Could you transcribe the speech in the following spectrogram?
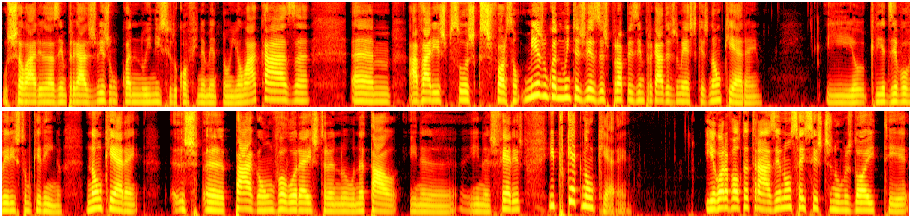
os salários às empregadas, mesmo quando no início do confinamento não iam lá à casa. Um, há várias pessoas que se esforçam, mesmo quando muitas vezes as próprias empregadas domésticas não querem, e eu queria desenvolver isto um bocadinho, não querem, uh, pagam um valor extra no Natal e, na, e nas férias. E porquê é que não querem? E agora volto atrás, eu não sei se estes números da OIT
